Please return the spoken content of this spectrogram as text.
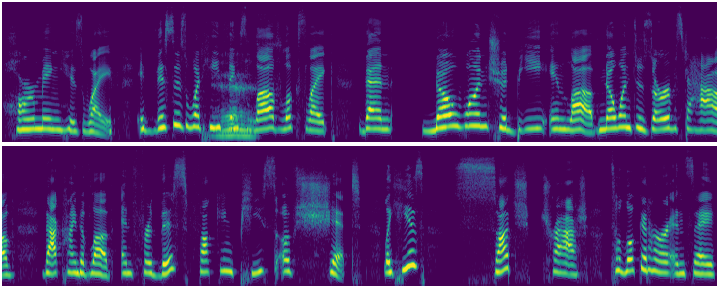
harming his wife. If this is what he yes. thinks love looks like, then no one should be in love. No one deserves to have that kind of love. And for this fucking piece of shit, like he is such trash to look at her and say,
